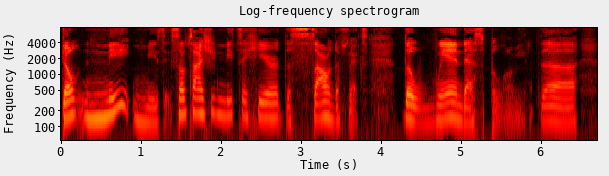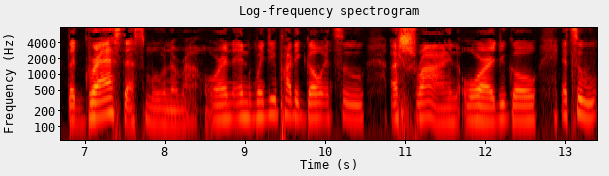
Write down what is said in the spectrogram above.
don't need music. Sometimes you need to hear the sound effects, the wind that's blowing, the the grass that's moving around, or and, and when you probably go into a shrine or you go into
